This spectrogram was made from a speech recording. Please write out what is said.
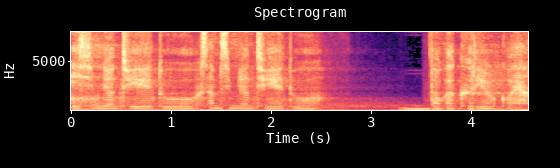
(20년) 뒤에도 30년 뒤에도 너가 그리울 거야.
